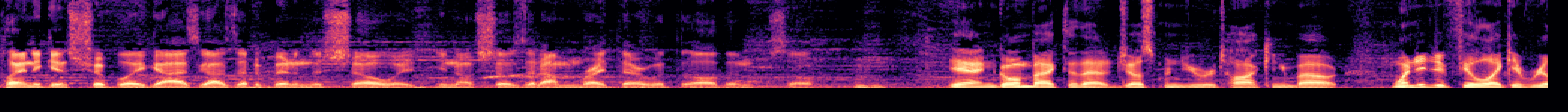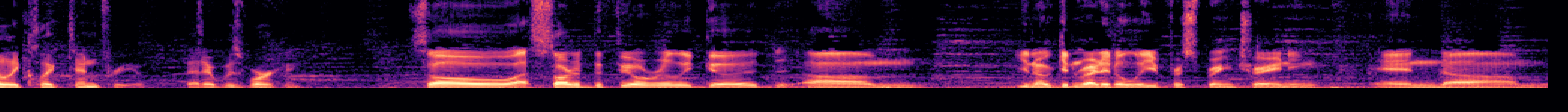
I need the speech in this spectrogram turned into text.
playing against AAA guys, guys that have been in the show. It you know shows that I'm right there with all of them. So. Yeah, and going back to that adjustment you were talking about, when did it feel like it really clicked in for you that it was working? So I started to feel really good. Um, you know, getting ready to leave for spring training and um,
